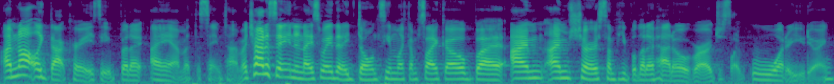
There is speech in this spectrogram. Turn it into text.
I'm not like that crazy, but I, I am at the same time. I try to say it in a nice way that I don't seem like I'm psycho, but I'm I'm sure some people that I've had over are just like, what are you doing?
